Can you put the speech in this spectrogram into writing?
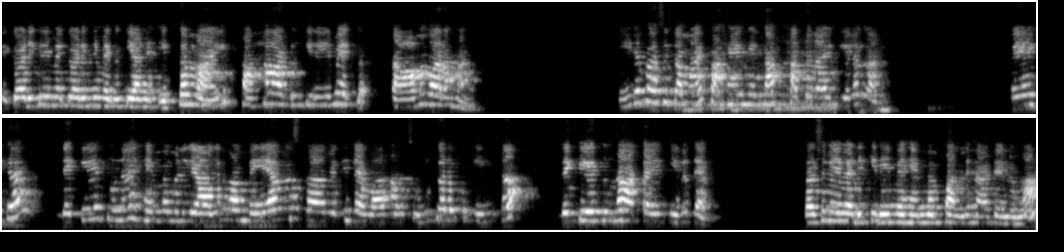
එක වැඩි කිරීම එක වැඩි කිරීම එක කියන්නේ එකමයි පහ අඩු කිරීම එක. තාම වරහන්. ඊට පස්සේ තමයි පහෙන් එකක් හතරයි කියලා ගන්න. මේක දෙකේ තුන හැමම ලියාගෙන මම මේ අවස්ථාවේදී දැන් වරහන් සුළු කරපු හින්දා දෙකේ තුන 8යි කියලා දැම්මා. ඊට පස්සේ මේ වැඩි කිරීම හැමම පල්ලෙහාට එනවා.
